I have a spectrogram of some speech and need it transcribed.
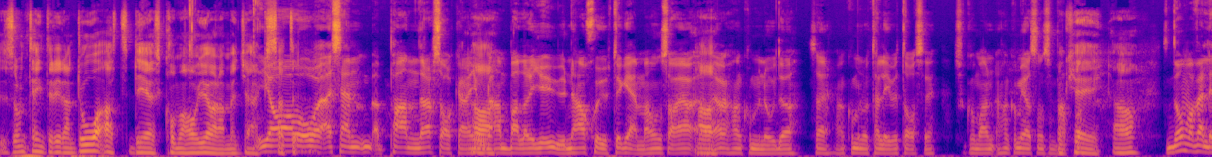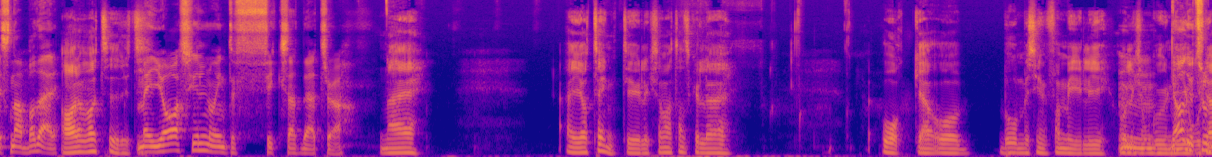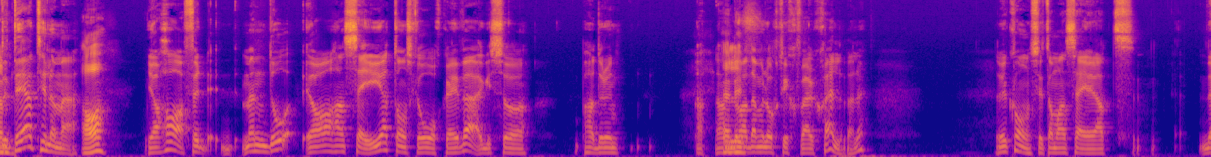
så de tänkte redan då att det kommer ha att göra med Jack? Ja, att, och sen på andra saker han Ja. gjorde. Han ballade ju ur när han skjuter Gamma. Hon sa ja, Ja. han kommer nog dö. Så här, han kommer nog ta livet av sig. Så kommer han, han kommer göra som sin pappa. Okej, ja. Så de var väldigt snabba där. Ja, det var tidigt. Men jag skulle nog inte fixat det tror jag. Nej. Jag tänkte ju liksom att han skulle åka och bo med sin familj och liksom gå Mm. under Ja, du jorden. trodde det till och med? Ja, Jaha, för, men då, ja han säger ju att de ska åka iväg så hade du inte, Eller- då hade han väl åkt iväg själv eller? Det är konstigt om man säger att,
